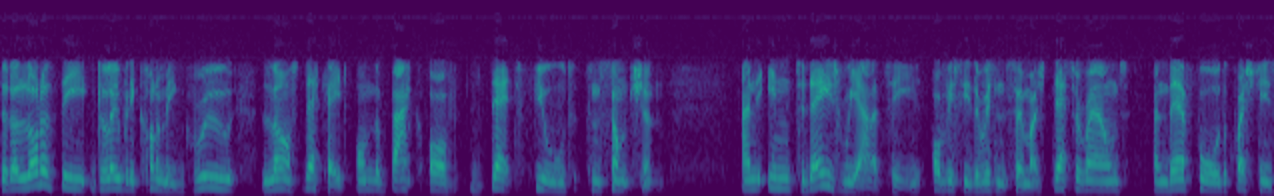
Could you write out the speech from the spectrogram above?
That a lot of the global economy grew last decade on the back of debt fueled consumption. And in today's reality, obviously, there isn't so much debt around. And therefore, the question is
